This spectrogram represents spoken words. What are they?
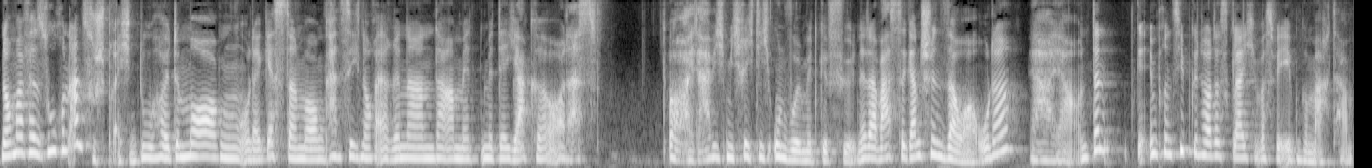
nochmal versuchen anzusprechen. Du heute Morgen oder gestern Morgen kannst dich noch erinnern, da mit, mit der Jacke, oh, das, oh, da habe ich mich richtig unwohl mitgefühlt. Ne? Da warst du ganz schön sauer, oder? Ja, ja. Und dann im Prinzip genau das Gleiche, was wir eben gemacht haben.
